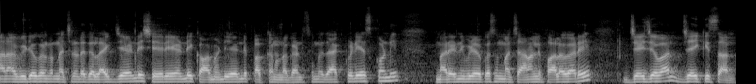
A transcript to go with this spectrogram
మన వీడియో కనుక నచ్చినట్లయితే లైక్ చేయండి షేర్ చేయండి కామెంట్ చేయండి. పక్కన ఉన్న గంట సింగ్ యాక్టివేట్ చేసుకోండి. మరిన్ని వీడియో కోసం మా ఛానల్ని ఫాలో గారి. జై జవాన్ జై కిసాన్.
